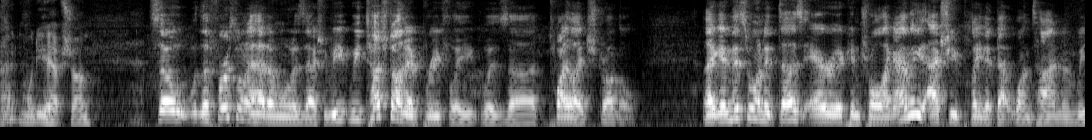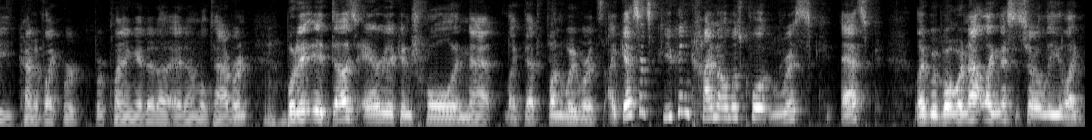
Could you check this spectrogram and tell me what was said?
All right, what do you have, Sean? So the first one I had on was actually we, we touched on it briefly was uh, Twilight Struggle. Like in this one, it does area control. Like I only actually played it that one time, and we kind of like were, were playing it at, a, at Emerald Tavern. But it, it does area control in that like that fun way where it's I guess it's you can kind of almost call it risk esque. Like, but but we're not like necessarily like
